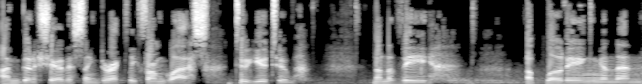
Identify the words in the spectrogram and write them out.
I'm going to share this thing directly from Glass to YouTube. None of the uploading and then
